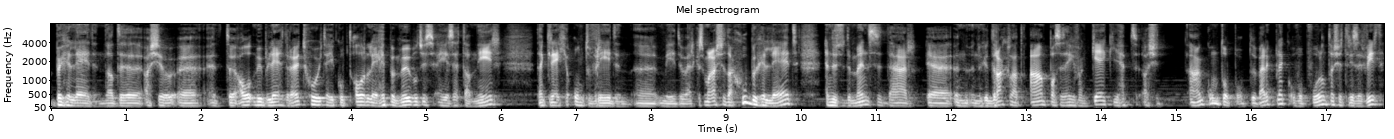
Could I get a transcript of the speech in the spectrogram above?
begeleiden. Dat, uh, als je uh, het, uh, al het meubilair eruit gooit en je koopt allerlei hippe meubeltjes en je zet dat neer, dan krijg je ontevreden medewerkers. Maar als je dat goed begeleidt en dus de mensen daar een, een, gedrag laat aanpassen, zeggen van kijk, je hebt, als je aankomt op, op de werkplek of op voorhand, als je het reserveert,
